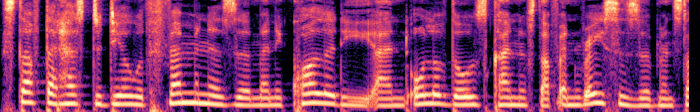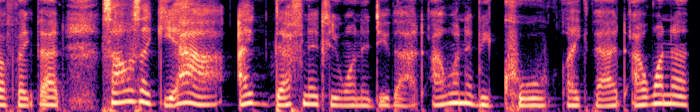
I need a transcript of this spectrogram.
stuff that has to deal with feminism and equality and all of those kind of stuff and racism and stuff like that. So I was like, yeah, I definitely want to do that. I want to be cool like that. I want to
